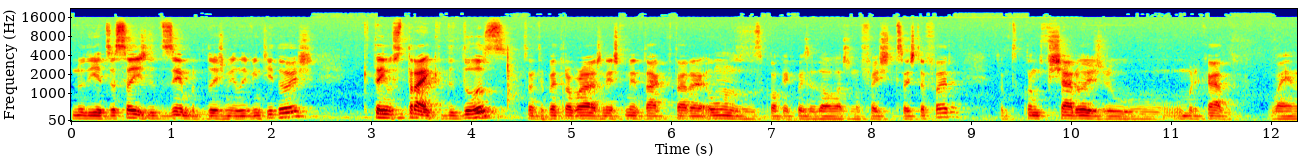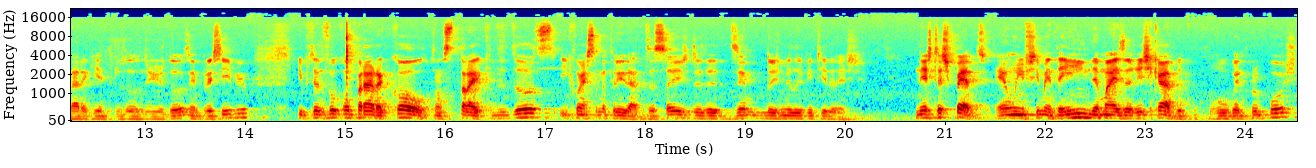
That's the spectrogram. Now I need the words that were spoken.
no dia 16 de dezembro de 2022, que tem o strike de 12, portanto a Petrobras neste momento está a cotar a 11 qualquer coisa dólares no fecho de sexta-feira, portanto quando fechar hoje o, o mercado vai andar aqui entre os 11 e os 12 em princípio, e portanto vou comprar a call com strike de 12 e com esta maturidade, 16 de dezembro de 2022. Neste aspecto, é um investimento ainda mais arriscado do que o Ruben propôs,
